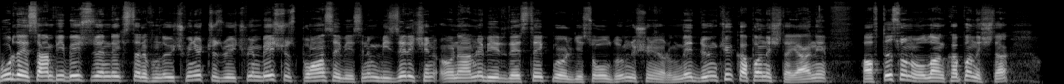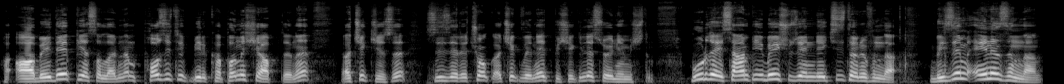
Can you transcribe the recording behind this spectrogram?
Burada S&P 500 endeks tarafında 3300 ve 3500 puan seviyesinin bizler için önemli bir destek bölgesi olduğunu düşünüyorum. Ve dünkü kapanışta yani hafta sonu olan kapanışta ABD piyasalarının pozitif bir kapanış yaptığını açıkçası sizlere çok açık ve net bir şekilde söylemiştim. Burada S&P 500 endeksi tarafında bizim en azından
